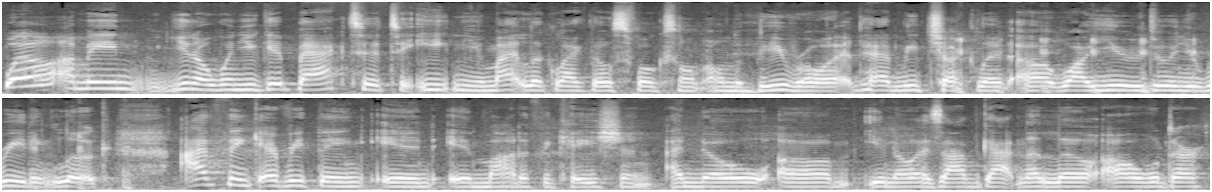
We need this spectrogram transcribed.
Well, I mean, you know, when you get back to, to eating, you might look like those folks on, on the B-roll that had me chuckling uh, while you were doing your reading. Look, I think everything in, in modification. I know, um, you know, as I've gotten a little older,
